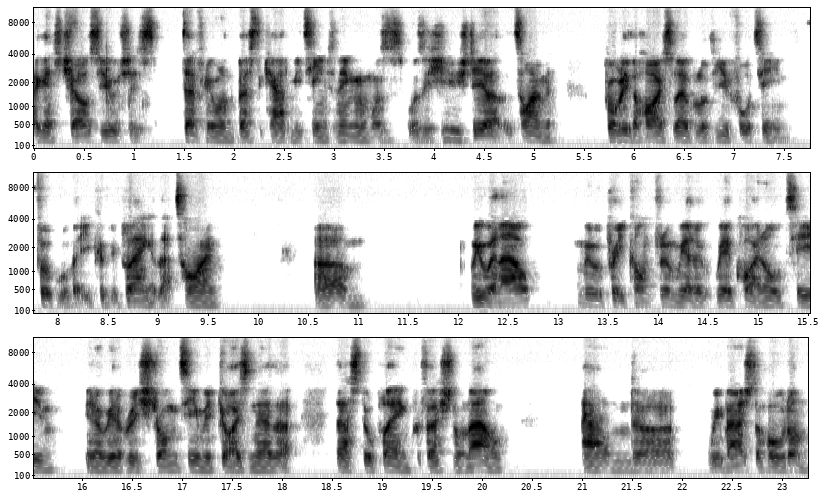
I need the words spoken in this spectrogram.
against Chelsea, which is definitely one of the best academy teams in England, was was a huge deal at the time, and probably the highest level of U14 football that you could be playing at that time. Um, we went out. We were pretty confident. We had a we had quite an old team. You know, we had a really strong team with guys in there that that are still playing professional now, and uh, we managed to hold on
